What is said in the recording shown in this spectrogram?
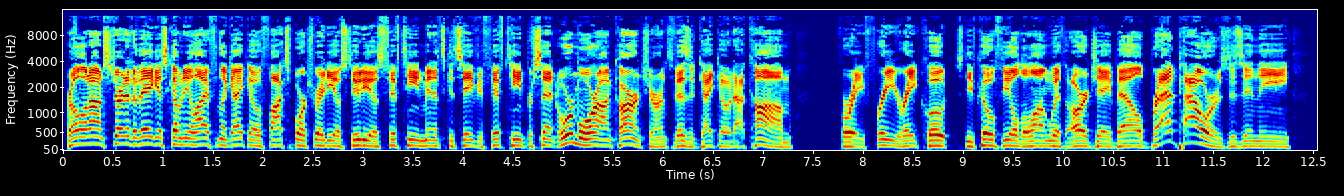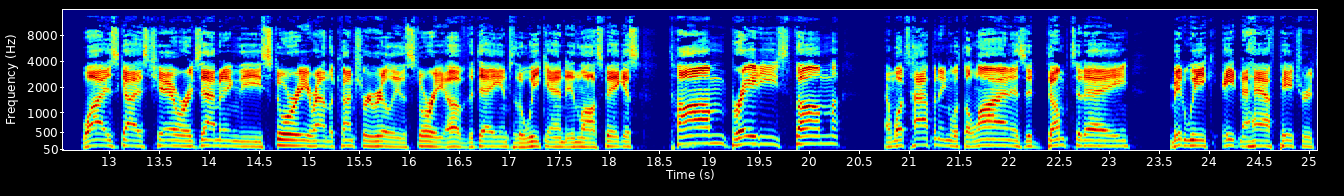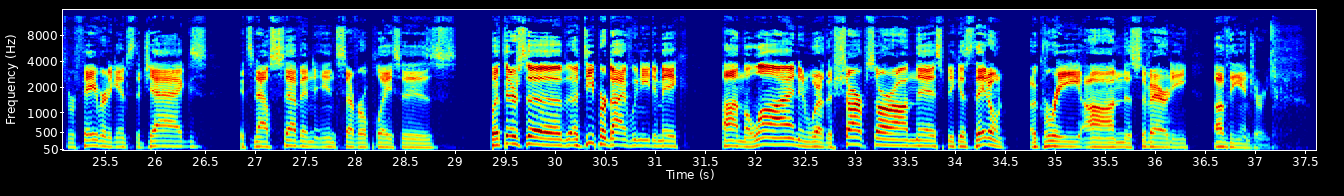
Rolling on straight out of Vegas, coming to you live from the Geico Fox Sports Radio studios. 15 minutes could save you 15% or more on car insurance. Visit geico.com for a free rate quote. Steve Cofield along with RJ Bell. Brad Powers is in the wise guy's chair. We're examining the story around the country, really the story of the day into the weekend in Las Vegas. Tom Brady's thumb and what's happening with the line Is it dumped today. Midweek, eight and a half. Patriots were favored against the Jags. It's now seven in several places. But there's a, a deeper dive we need to make on the line and where the sharps are on this because they don't agree on the severity of the injury.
